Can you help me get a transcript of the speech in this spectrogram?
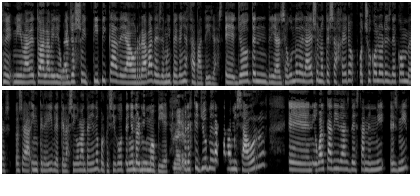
Sí, mi madre toda la vida igual. Yo soy típica de ahorraba desde muy pequeña zapatillas. Eh, yo tendría en segundo de la ESO, no te exagero, ocho colores de Converse. O sea, increíble, que la sigo manteniendo porque sigo teniendo el mismo pie. Pero es que yo me gastaba mis ahorros en igual que Adidas de Stan Smith,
